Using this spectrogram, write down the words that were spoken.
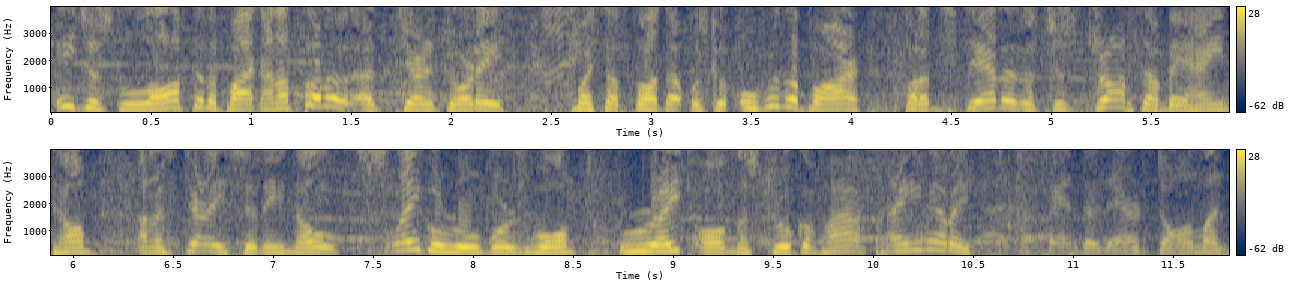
He just lofted it back, and I thought uh, Gerard Doherty must have thought that was going over the bar, but instead it has just dropped down behind him, and it's Derry City nil, Sligo Rovers one, right on the stroke of half time, Eddie. Defender there, Donlan,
